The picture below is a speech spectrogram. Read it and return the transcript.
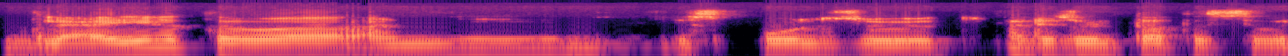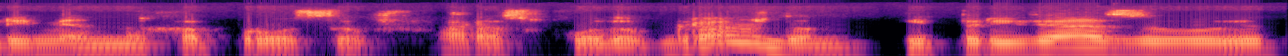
Для этого они используют результаты современных опросов расходов граждан и привязывают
